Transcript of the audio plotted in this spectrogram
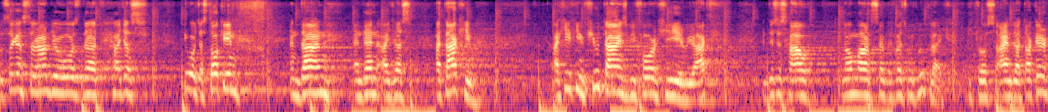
So second scenario was that I just, he was just talking and then, and then I just attack him. I hit him a few times before he react. And this is how normal self-defense would look like. Because I'm the attacker,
